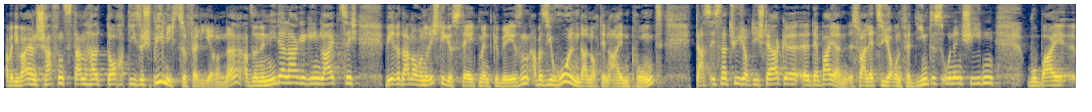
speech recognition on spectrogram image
aber die Bayern schaffen es dann halt doch, dieses Spiel nicht zu verlieren. Ne? Also eine Niederlage gegen Leipzig wäre dann auch ein richtiges Statement gewesen, aber sie holen dann noch den einen Punkt. Das ist natürlich auch die Stärke äh, der Bayern. Es war letztlich auch ein verdientes Unentschieden, wobei äh,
